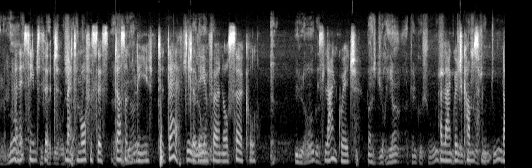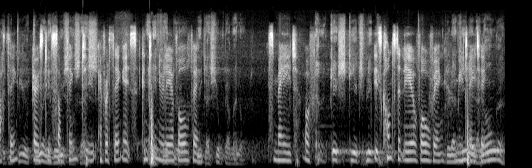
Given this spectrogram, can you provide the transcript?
And it seems that metamorphosis doesn't lead to death, to the infernal circle. It's language. A language comes from nothing, goes to something, to everything. It's continually evolving. It's made of, it's constantly evolving, mutating.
